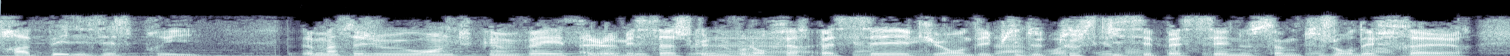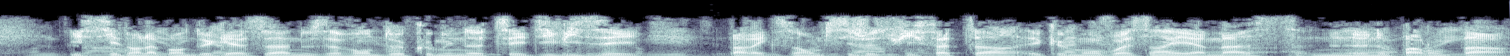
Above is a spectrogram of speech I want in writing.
frapper les esprits. Le message que nous voulons faire passer est qu'en dépit de tout ce qui s'est passé, nous sommes toujours des frères. Ici, dans la bande de Gaza, nous avons deux communautés divisées. Par exemple, si je suis Fatah et que mon voisin est Hamas, nous ne nous parlons pas.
